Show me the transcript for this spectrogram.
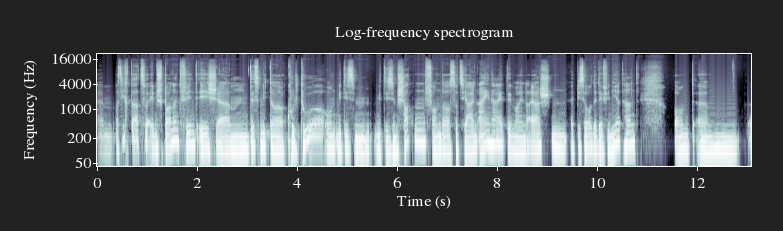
Ähm, was ich dazu eben spannend finde, ist ähm, das mit der Kultur und mit diesem, mit diesem Schatten von der sozialen Einheit, den wir in der ersten Episode definiert haben. Und ähm, äh,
